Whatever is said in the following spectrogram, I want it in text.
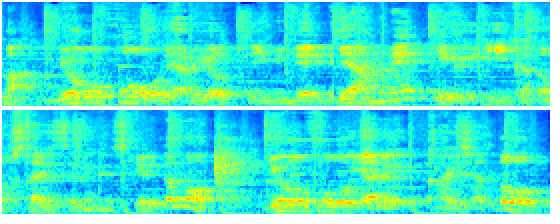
まあ、両方をやるよっていう意味で両面っていう言い方をしたりするんですけれども両方やる会社と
